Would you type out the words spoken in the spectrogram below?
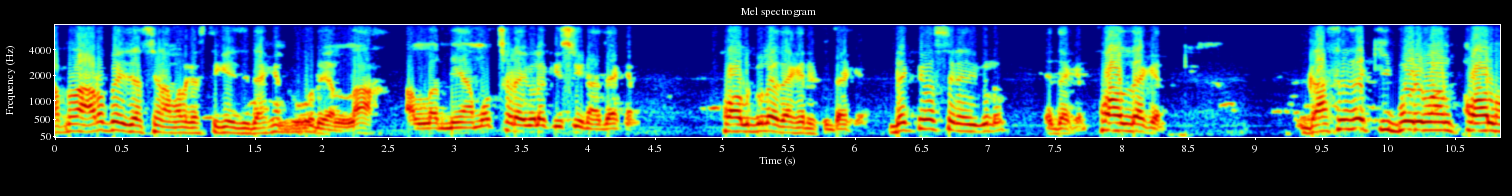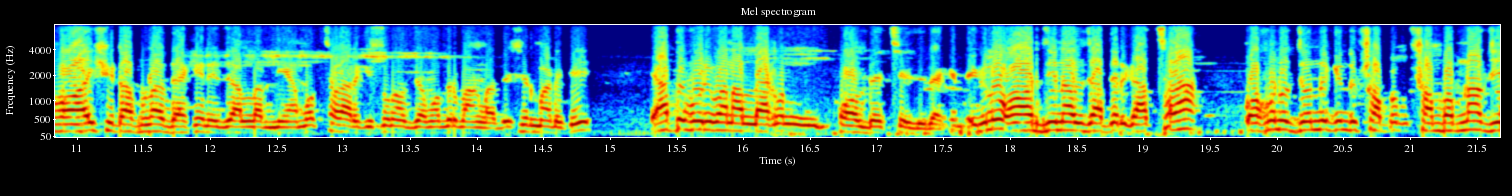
আপনারা আরও পেয়ে যাচ্ছেন আমার কাছ থেকে। এই যে দেখেন, ওরে আল্লাহ! আল্লাহ নিয়ামত ছাড়া এগুলো কিছুই না। দেখেন, ফলগুলো দেখেন একটু দেখেন। দেখতে পাচ্ছেন এইগুলো? দেখেন, ফল দেখেন। গাছে যে কি পরিমাণ ফল হয় সেটা আপনারা দেখেন, এই যে আল্লাহর নিয়ামত ছাড়া আর কিছু না যে আমাদের বাংলাদেশের মাটিতে এত পরিমাণ আল্লাহ এখন ফল দিচ্ছে যে দেখেন। এগুলো অরিজিনাল জাতের গাছ ছাড়া কখনোর জন্য কিন্তু সম্ভব না যে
